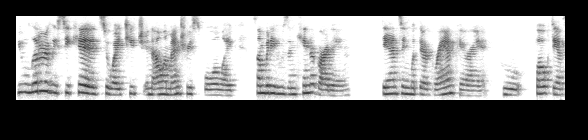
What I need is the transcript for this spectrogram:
You literally see kids who I teach in elementary school, like somebody who's in kindergarten, dancing with their grandparent who folk dance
